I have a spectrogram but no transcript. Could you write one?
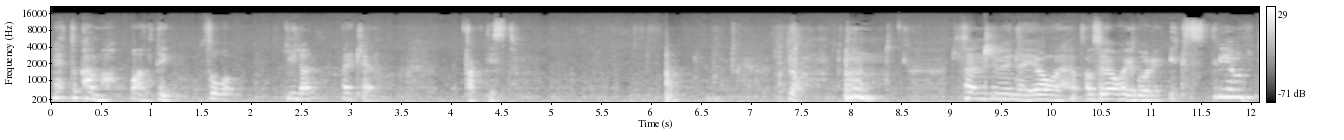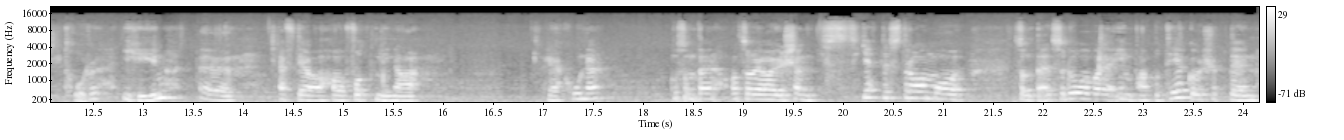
lätt att kamma och allting. Så gillar verkligen. Faktiskt. Ja. Sen nu när jag, alltså jag har ju varit extremt torr i hyn eh, efter jag har fått mina reaktioner och sånt där. Alltså jag har ju känts jättestram och sånt där. Så då var jag in på apotek och köpte en,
